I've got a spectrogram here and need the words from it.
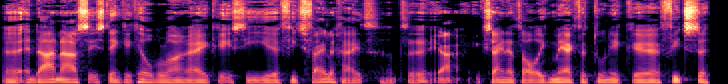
Uh, en daarnaast is denk ik heel belangrijk is die uh, fietsveiligheid. Uh, ja, ik zei net al, ik merkte toen ik fietste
